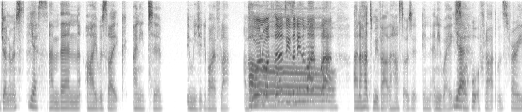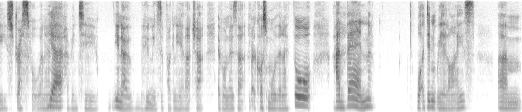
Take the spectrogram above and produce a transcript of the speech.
generous. yes. And then I was like, I need to immediately buy a flat. I'm oh. in my thirties. I need to buy a flat. Oh. And I had to move out of the house I was in anyway. Yeah. So I bought a flat. It was very stressful. And I ended Yeah. up having to, you know, who needs to fucking hear that chat? Everyone knows that. But it cost more than I thought. And then what I didn't realise um,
